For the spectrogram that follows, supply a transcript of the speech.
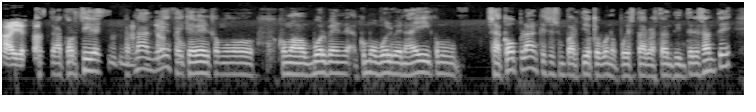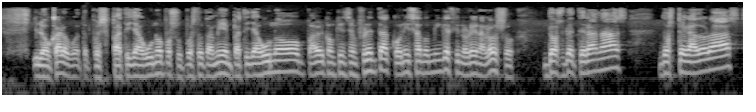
Ahí está. Contra Cortiles y Fernández. Hay que ver cómo, cómo, vuelven, cómo vuelven ahí, cómo se acoplan, que ese es un partido que bueno puede estar bastante interesante. Y luego, claro, pues Patillaguno, por supuesto, también. Patillaguno, para ver con quién se enfrenta, con Isa Domínguez y Lorena Alonso. Dos veteranas, dos pegadoras.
